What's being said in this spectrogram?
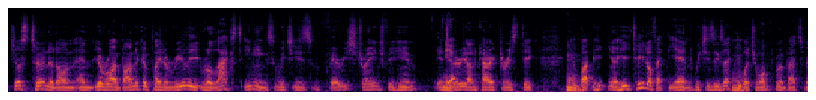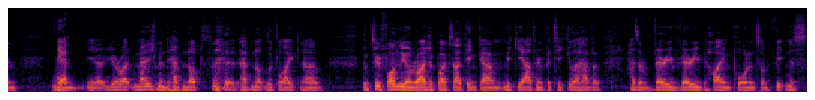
just turned it on. And you're right, Bhanuka played a really relaxed innings, which is very strange for him. It's Yeah. very uncharacteristic. Mm. But, he, you know, he teed off at the end, which is exactly Mm. what you want from a batsman. Yeah. And, you know, you're right, management have not have not looked like... Uh, Look too fondly on Rajapaksa. I think um, Mickey Arthur in particular have a has a very very high importance on fitness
